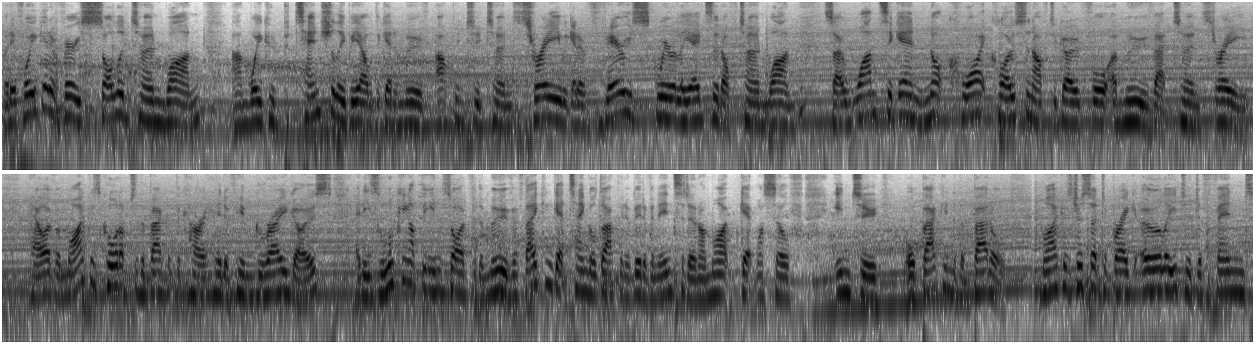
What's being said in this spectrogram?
But if we get a very solid turn 1, um, we could potentially be able to get a move up into turn 3. We get a very squirrely exit off turn 1. So once again, not quite close enough to go for a move at turn 3. However, Mike has caught up to the back of the car ahead of him, Grey Ghost, and he's looking up the inside for the move. If they can get tangled up in a bit of an incident, I might get myself into or back into the battle. Mike has just had to brake early to defend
